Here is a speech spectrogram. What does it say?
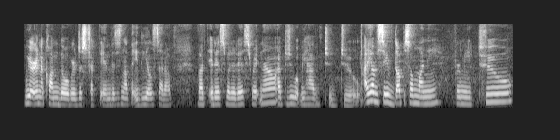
We are in a condo. We're just checked in. This is not the ideal setup but it is what it is right now. I have to do what we have to do. I have saved up some money for me to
